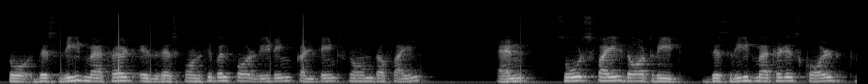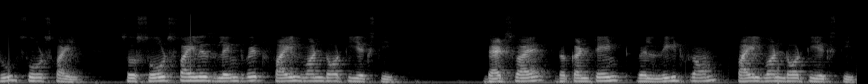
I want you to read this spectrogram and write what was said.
So this read method is responsible for reading contents from the file and source file dot read. This read method is called through source file. So source file is linked with file1.txt. That's why the content will read from file1.txt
